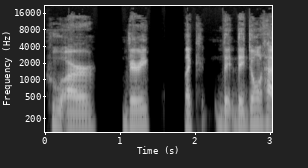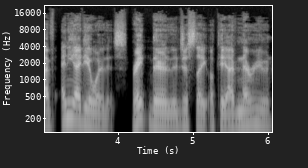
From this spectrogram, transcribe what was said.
who are very like they, they don't have any idea what it is, right? They're, they're just like, okay, I've never even,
